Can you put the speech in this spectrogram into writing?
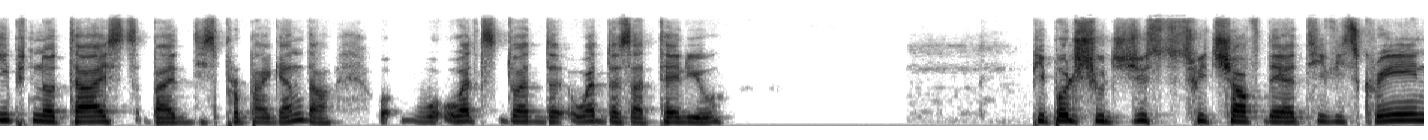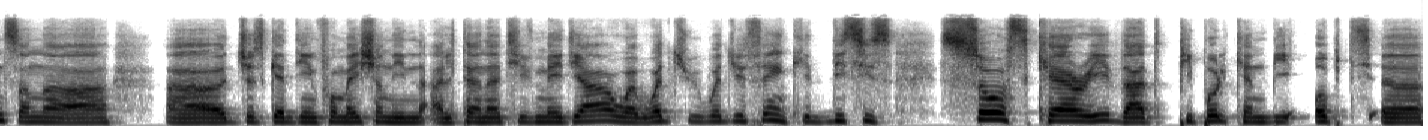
hypnotized by this propaganda. What what what does that tell you? people should just switch off their TV screens and uh, uh, just get the information in alternative media? What, what, do you, what do you think? This is so scary that people can be opt, uh,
